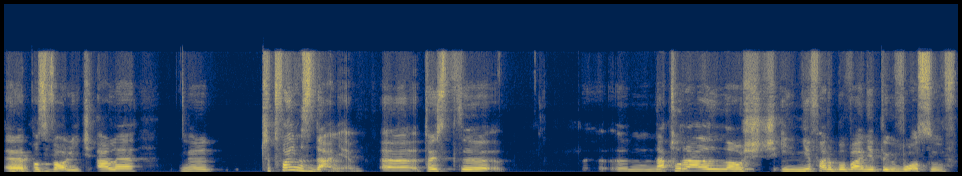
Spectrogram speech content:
tak. pozwolić, ale czy Twoim zdaniem to jest naturalność i niefarbowanie tych włosów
